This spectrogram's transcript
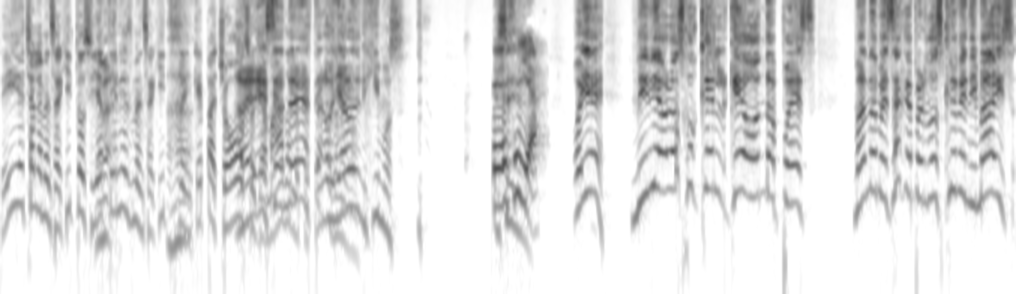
Sí, échale mensajitos. Si ya tienes mensajitos Ajá. en qué A pachoso, ver, ese tengas, o ya lo dijimos. Ese ya. Oye, Nidia Orozco, ¿qué, ¿qué onda, pues? Manda mensaje, pero no escribe ni más.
